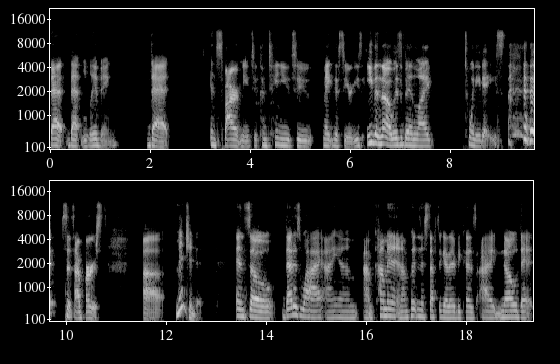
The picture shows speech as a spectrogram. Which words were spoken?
that that living that inspired me to continue to make this series, even though it's been like 20 days since I first uh, mentioned it. And so that is why I am I'm coming and I'm putting this stuff together because I know that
